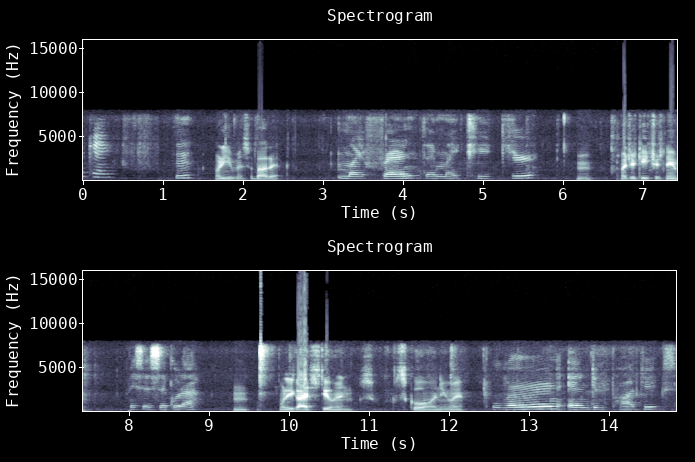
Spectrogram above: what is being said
okay. What do you miss about it? My friends and my teacher, Hmm? What's your teacher's name? Mrs. Segura, Hmm. What do you guys do in school anyway? learn and do projects.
